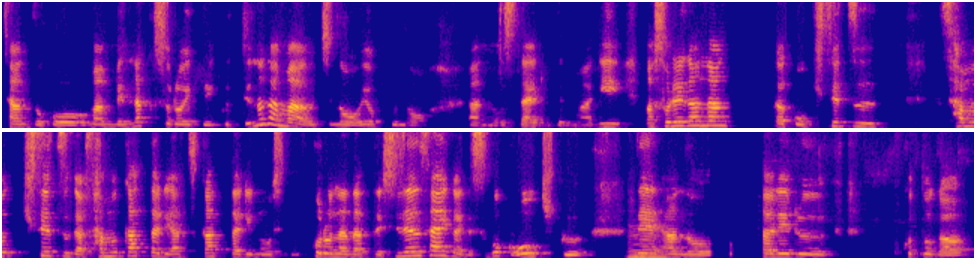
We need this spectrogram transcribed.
ちゃんとこうまんべんなく揃えていくっていうのが、まあ、うちのお洋服のあのスタイルでもあり、まあ、それがなんかこう季節寒季節が寒かったり暑かったりもコロナだったり自然災害ですごく大きくね、うん。あのされることが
